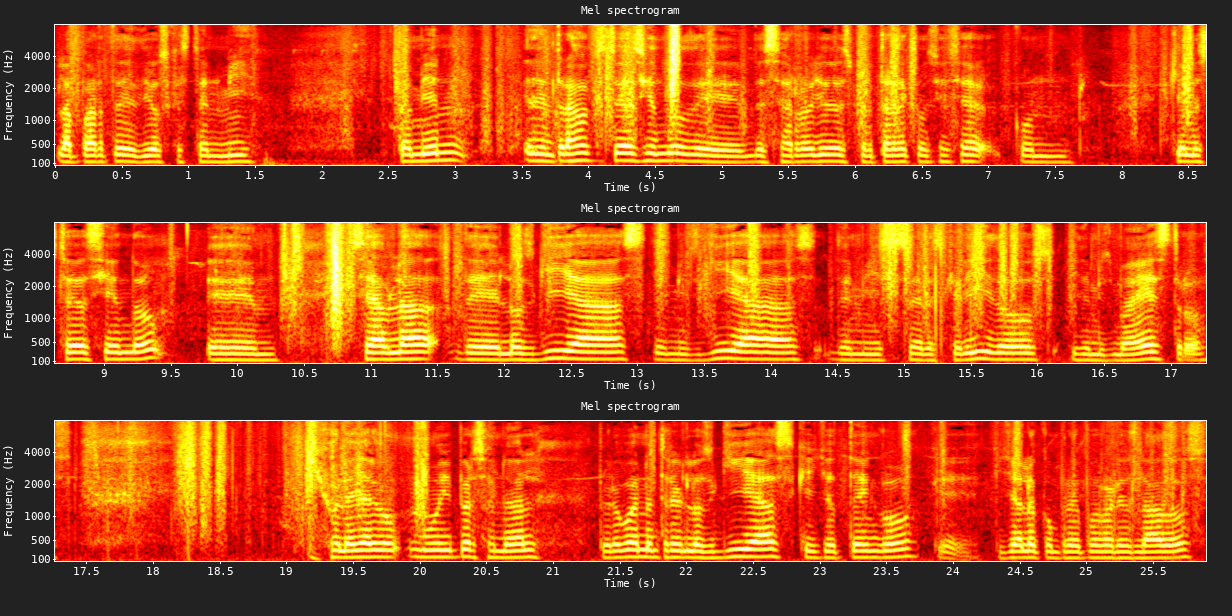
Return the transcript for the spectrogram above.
la parte de Dios que está en mí. También en el trabajo que estoy haciendo de desarrollo, de despertar de conciencia con quien lo estoy haciendo, eh, se habla de los guías, de mis guías, de mis seres queridos y de mis maestros. Híjole, hay algo muy personal, pero bueno, entre los guías que yo tengo, que, ya lo compré por varios lados,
